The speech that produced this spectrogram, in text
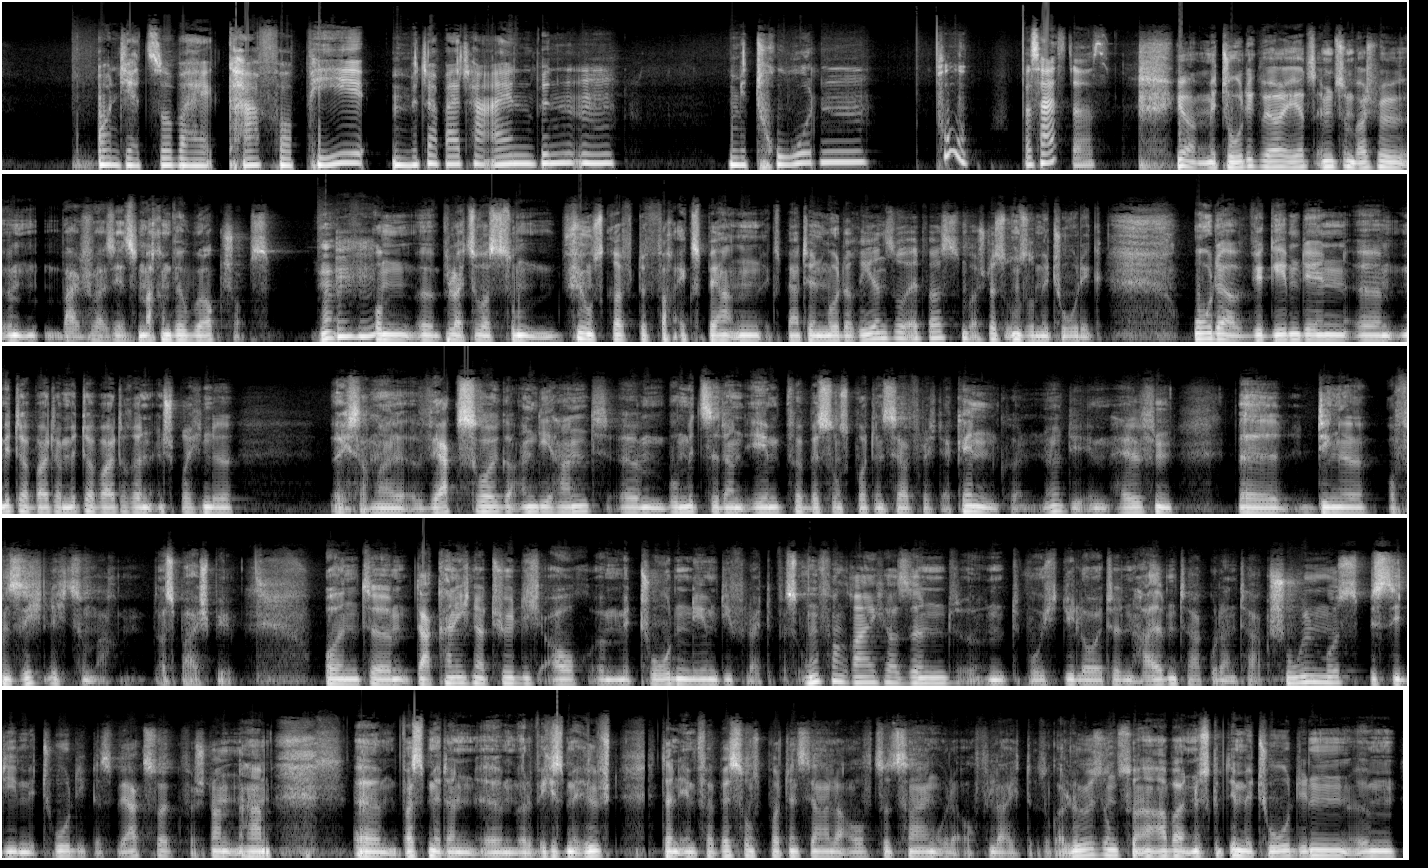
Und jetzt so bei KVP Mitarbeiter einbinden, Methoden. Puh, was heißt das? Ja, Methodik wäre jetzt eben zum Beispiel, ähm, beispielsweise jetzt machen wir Workshops. Ne? Mhm. Um äh, vielleicht sowas zum Führungskräfte, Fachexperten, Expertinnen moderieren so etwas. Zum Beispiel das ist unsere Methodik. Oder wir geben den äh, Mitarbeiter, Mitarbeiterinnen entsprechende ich sag mal, Werkzeuge an die Hand, ähm, womit sie dann eben Verbesserungspotenzial vielleicht erkennen können, ne? die eben helfen, äh, Dinge offensichtlich zu machen, als Beispiel. Und ähm, da kann ich natürlich auch äh, Methoden nehmen, die vielleicht etwas umfangreicher sind und wo ich die Leute einen halben Tag oder einen Tag schulen muss, bis sie die Methodik, das Werkzeug verstanden haben, ähm, was mir dann ähm, oder welches mir hilft, dann eben Verbesserungspotenziale aufzuzeigen oder auch vielleicht sogar Lösungen zu erarbeiten. Es gibt eben Methoden, ähm,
